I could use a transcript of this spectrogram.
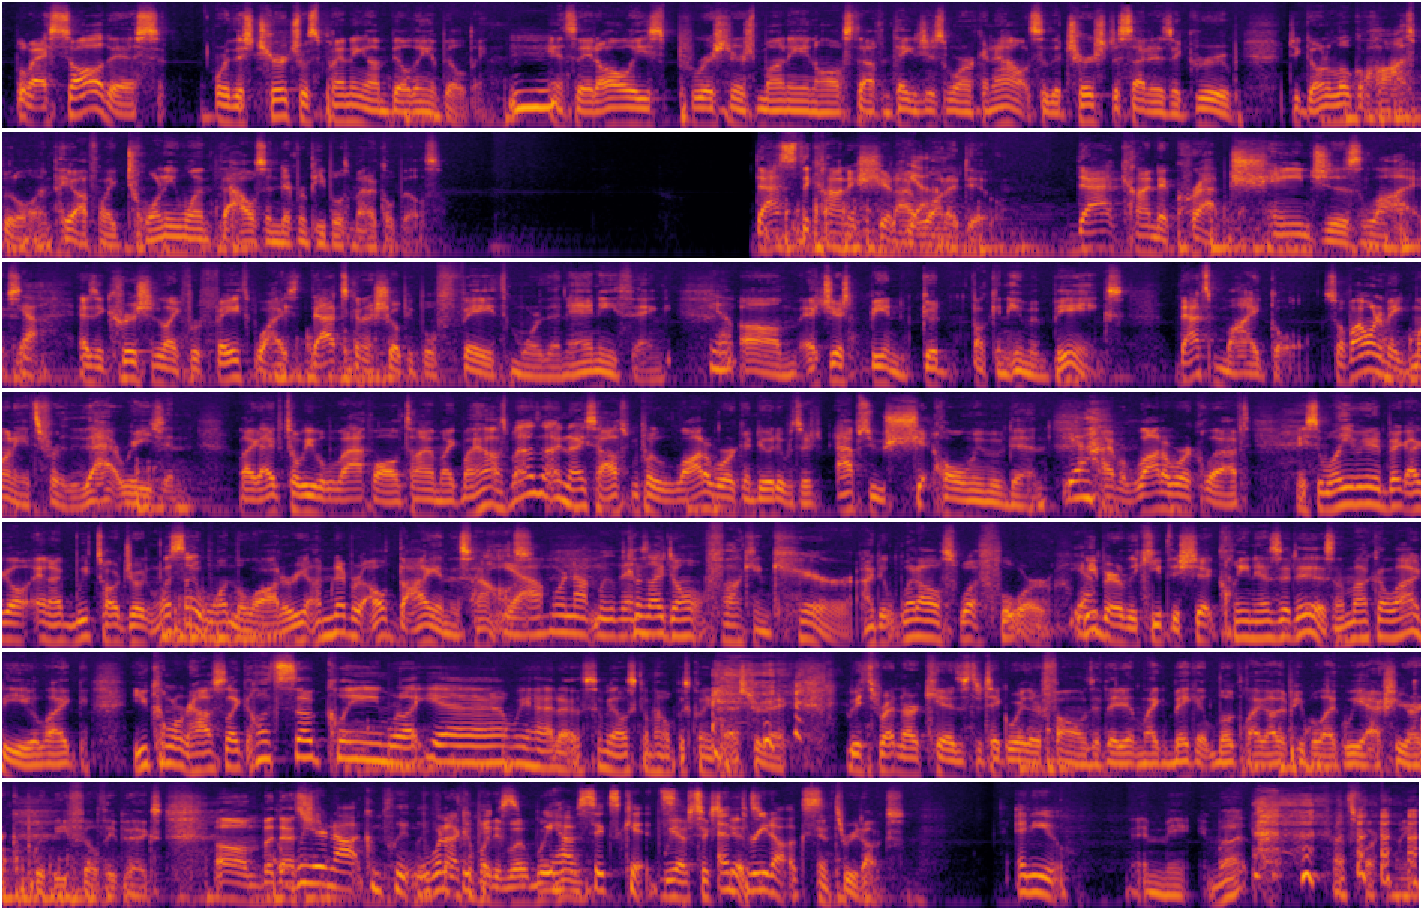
but I saw this where this church was planning on building a building, Mm-hmm. and so they had all these parishioners' money and all this stuff, and things just weren't working out. So the church decided as a group to go to a local hospital and pay off like twenty one thousand different people's medical bills. That's the kind of shit I Yeah. want to do. That kind of crap changes lives. Yeah. As a Christian, like for faith wise, that's going to show people faith more than anything. Yep. Um, it's just being good fucking human beings. That's my goal. So if I want to make money, it's for that reason. Like I've told people laugh all the time. Like my house, my house is a nice house. We put a lot of work into it. It was an absolute shithole when we moved in. Yeah. I have a lot of work left. And he said, "Well, you're gonna big." I go, and I, we told Joe, unless I won the lottery, I'm never. I'll die in this house. Yeah, we're not moving. because I don't fucking care. I do. What else? What for? Yeah. We barely keep the shit clean as it is. I'm not gonna lie to you. Like you come over our house, like, oh, it's so clean. We're like, yeah, we had a, somebody else come help us clean yesterday. we threatened our kids to take away their phones if they didn't like make it look like other people like we actually are completely filthy pigs. Um, but that's we are not completely. We're not filthy completely. pigs. but we have six kids. We have six and kids three dogs and three dogs and you. and me. But that's fucking me.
